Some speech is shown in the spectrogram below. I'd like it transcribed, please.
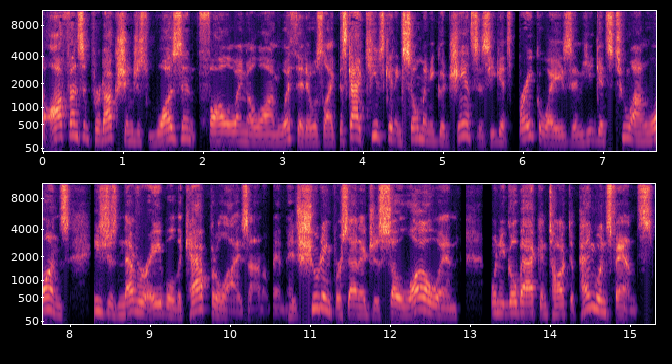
the offensive production just wasn't following along with it. It was like this guy keeps getting so many good chances. He gets breakaways and he gets two on ones. He's just never able to capitalize on them. And his shooting percentage is so low. And when you go back and talk to Penguins fans,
